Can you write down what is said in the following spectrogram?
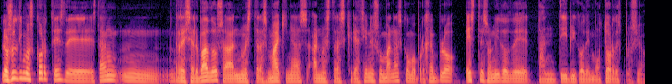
Los últimos cortes de- están mm, reservados a nuestras máquinas, a nuestras creaciones humanas, como por ejemplo este sonido de tan típico de motor de explosión.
